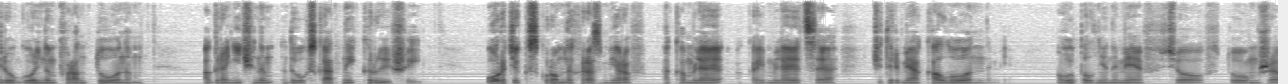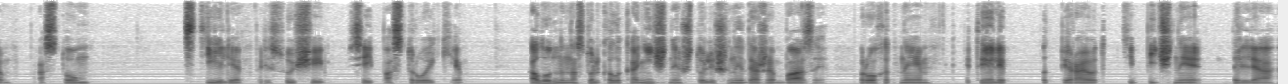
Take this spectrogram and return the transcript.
треугольным фронтоном, ограниченным двухскатной крышей. Портик скромных размеров окаймляется четырьмя колоннами, выполненными все в том же простом стиле, присущей всей постройке. Колонны настолько лаконичны, что лишены даже базы. Крохотные капители подпирают типичные для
